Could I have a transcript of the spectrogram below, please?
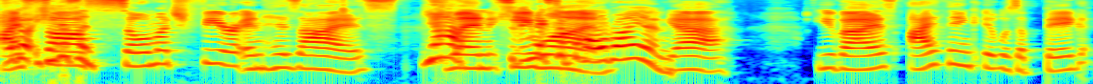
I i, don't- he saw so much fear in his eyes Yeah, when sitting he next to. Paul Ryan. yeah you guys i think it was a big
